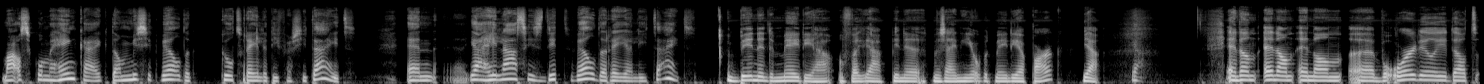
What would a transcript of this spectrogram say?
maar als ik om me heen kijk, dan mis ik wel de culturele diversiteit. En ja, helaas is dit wel de realiteit. Binnen de media, of ja, binnen, we zijn hier op het Mediapark. Ja. ja. En dan, en dan, en dan uh, beoordeel je dat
